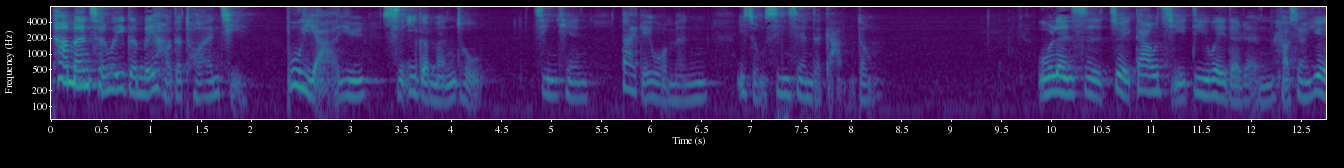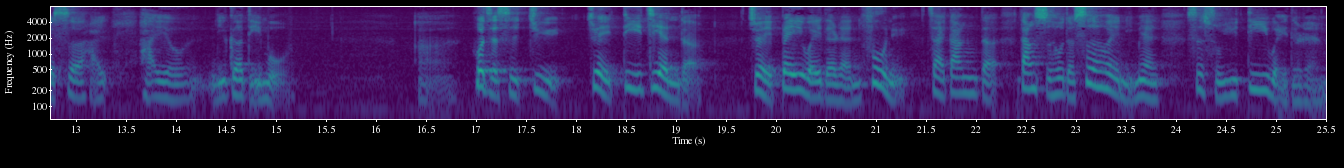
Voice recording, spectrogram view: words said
他们成为一个美好的团体，不亚于十一个门徒。今天带给我们一种新鲜的感动。无论是最高级地位的人，好像约瑟，还还有尼哥底母。啊，或者是最最低贱的、最卑微的人，妇女在当的当时候的社会里面是属于低微的人。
